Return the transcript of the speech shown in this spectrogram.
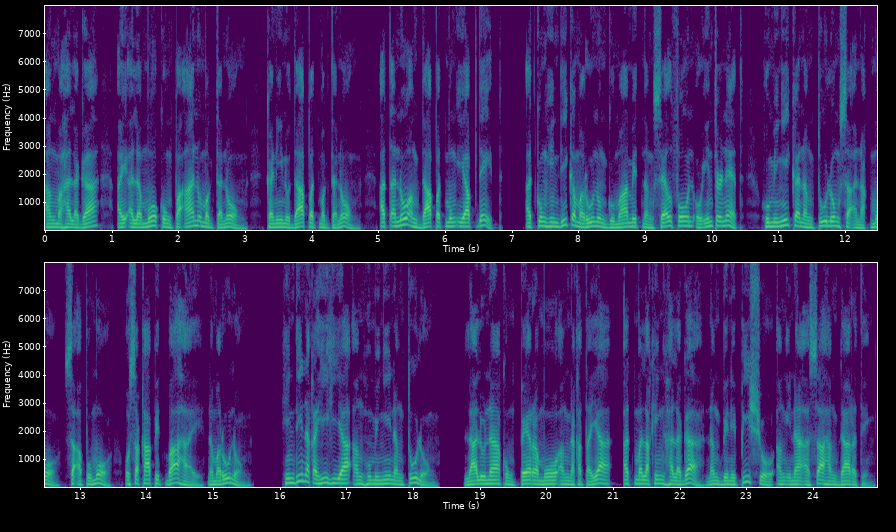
Ang mahalaga ay alam mo kung paano magtanong, kanino dapat magtanong, at ano ang dapat mong i-update. At kung hindi ka marunong gumamit ng cellphone o internet, humingi ka ng tulong sa anak mo, sa apo mo, o sa kapitbahay na marunong. Hindi nakahihiya ang humingi ng tulong, lalo na kung pera mo ang nakataya at malaking halaga ng benepisyo ang inaasahang darating.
